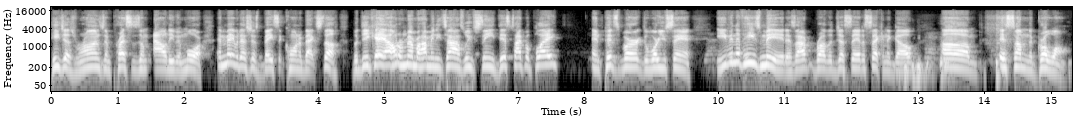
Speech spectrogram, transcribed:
he just runs and presses him out even more. And maybe that's just basic cornerback stuff. But DK, I don't remember how many times we've seen this type of play in Pittsburgh to where you're saying, even if he's mid, as our brother just said a second ago, um, it's something to grow on.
